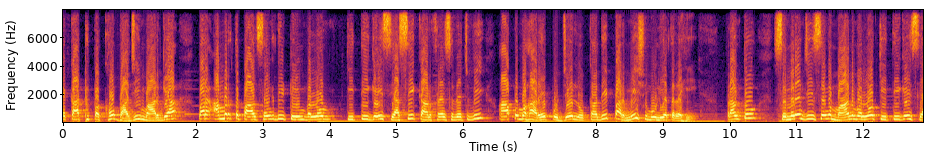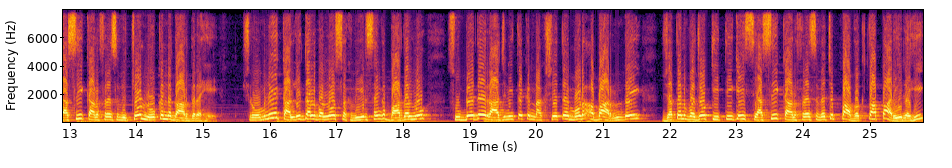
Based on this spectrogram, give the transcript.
ਇਕੱਠ ਪੱਖੋਂ ਬਾਜੀ ਮਾਰ ਗਿਆ, ਪਰ ਅਮਰਤਪਾਲ ਸਿੰਘ ਦੀ ਟੀਮ ਵੱਲੋਂ ਕੀਤੀ ਗਈ ਸਿਆਸੀ ਕਾਨਫਰੰਸ ਵਿੱਚ ਵੀ ਆਪ ਮੁਹਾਰੇ ਪੁੱਜੇ ਲੋਕਾਂ ਦੀ ਭਰਮੀ ਸ਼ਮੂਲੀਅਤ ਰਹੀ। ਪਰੰਤੂ ਸਿਮਰਨਜੀਤ ਸਿੰਘ ਮਾਨ ਵੱਲੋਂ ਕੀਤੀ ਗਈ ਸਿਆਸੀ ਕਾਨਫਰੰਸ ਵਿੱਚੋਂ ਲੋਕ ਨਦਾਰਦ ਰਹੇ। ਸ਼੍ਰੋਮਣੀ ਅਕਾਲੀ ਦਲ ਵੱਲੋਂ ਸੁਖਵੀਰ ਸਿੰਘ ਬਾਦਲ ਨੂੰ ਸੂਬੇ ਦੇ ਰਾਜਨੀਤਿਕ ਨਕਸ਼ੇ ਤੇ ਮੁੜ ਉਭਾਰਨ ਦੇ ਯਤਨ ਵਜੋਂ ਕੀਤੀ ਗਈ ਸਿਆਸੀ ਕਾਨਫਰੰਸ ਵਿੱਚ ਭਾਵੁਕਤਾ ਭਾਰੀ ਰਹੀ।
